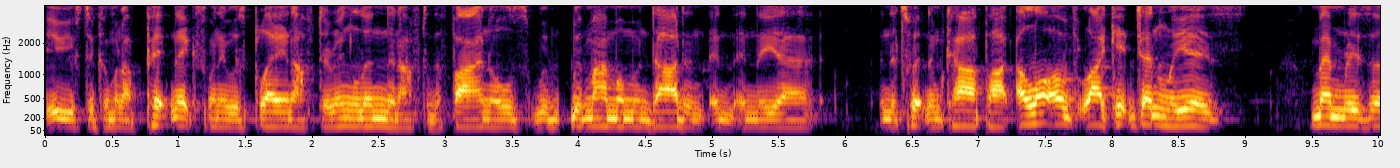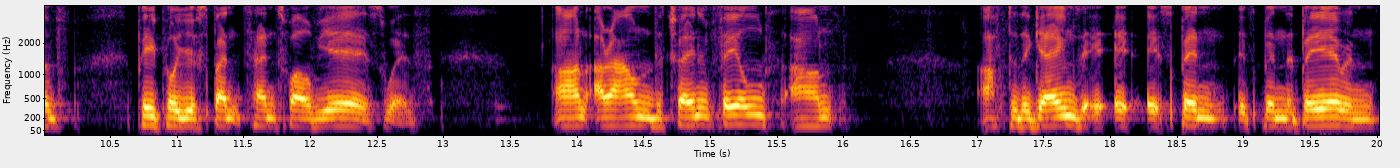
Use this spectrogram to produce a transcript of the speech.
He used to come and have picnics when he was playing after England and after the finals with, with my mum and dad in, in, in the uh, in the Twickenham car park. A lot of like it generally is memories of people you've spent 10, 12 years with aren't around the training field, aren't after the games. It, it, it's been it's been the beer and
